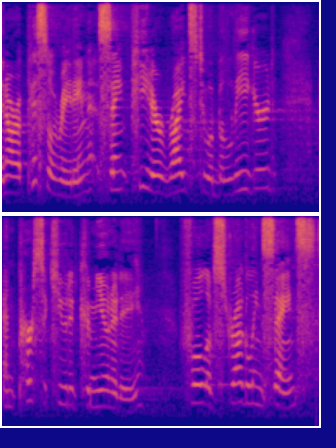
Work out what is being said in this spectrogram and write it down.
In our epistle reading, St. Peter writes to a beleaguered and persecuted community full of struggling saints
